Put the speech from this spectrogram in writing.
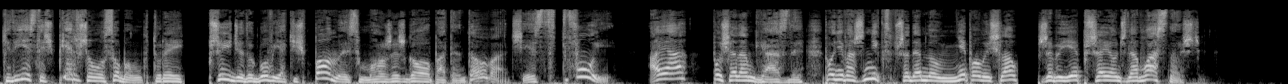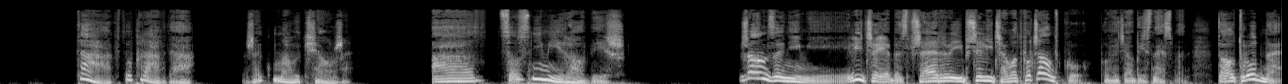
Kiedy jesteś pierwszą osobą, której przyjdzie do głowy jakiś pomysł, możesz go opatentować. Jest twój. A ja posiadam gwiazdy, ponieważ nikt przede mną nie pomyślał, żeby je przejąć na własność. Tak, to prawda, rzekł mały książę. A co z nimi robisz? Rządzę nimi, liczę je bez przerwy i przeliczam od początku, powiedział biznesmen. To trudne,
